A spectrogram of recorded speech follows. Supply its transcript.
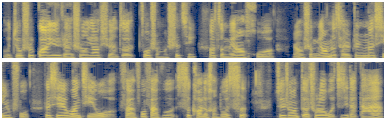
我就是关于人生要选择做什么事情，要怎么样活。然后什么样的才是真正的幸福？这些问题我反复反复思考了很多次，最终得出了我自己的答案。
